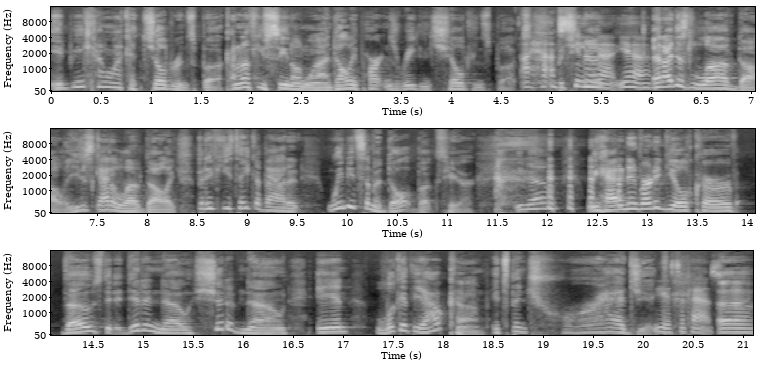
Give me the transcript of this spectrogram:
it'd be kind of like a children's book. I don't know if you've seen online. Dolly Parton's reading children's books. I have but, seen you know, that, yeah. And I just love Dolly. You just got to love Dolly. But if you think about it, we need some adult books here. You know, we had an inverted yield curve those that it didn't know should have known and look at the outcome it's been tragic yes it has uh,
